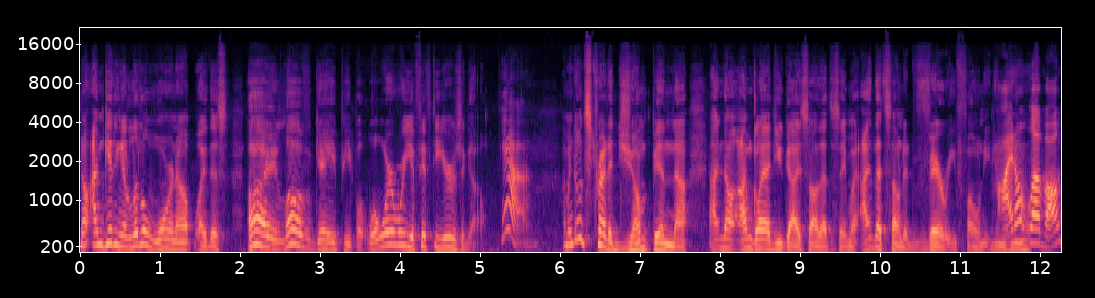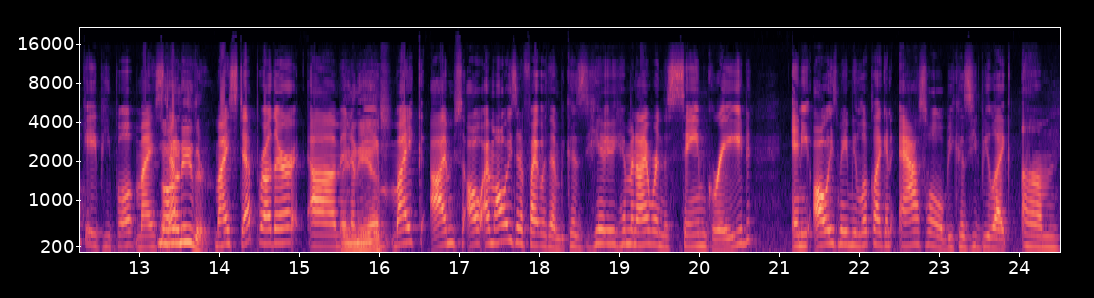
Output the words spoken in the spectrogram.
No, I'm getting a little worn out by this. I love gay people. Well, where were you 50 years ago? Yeah. I mean, don't try to jump in now. Uh, no, I'm glad you guys saw that the same way. I, that sounded very phony to me. I don't love all gay people. My step, don't either. My stepbrother um, and me. Mike, I'm I'm always in a fight with him because he, him and I were in the same grade, and he always made me look like an asshole because he'd be like, um.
